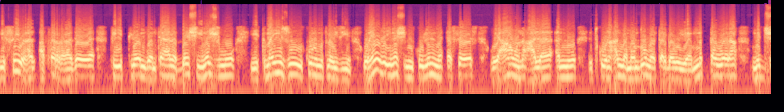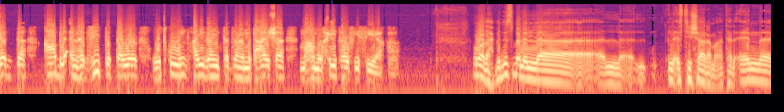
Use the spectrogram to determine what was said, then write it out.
يصير هالأثر هذايا في التلامذه نتاعنا باش ينجموا يتميزوا ويكونوا متميزين. وهذا ينجم يكون لنا أساس ويعاون على أنه تكون عندنا منظومة تربوية متطورة متجددة قابلة أنها تزيد تتطور وتكون أيضا متعايشة مع محيطها وفي سياقها. واضح. بالنسبة لل الاستشارة معناتها الآن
